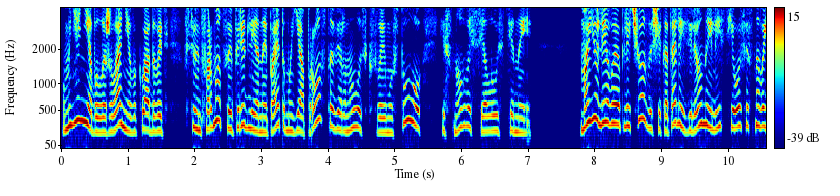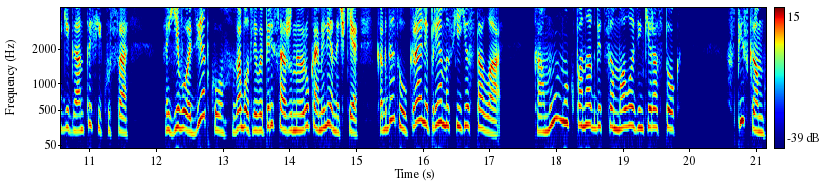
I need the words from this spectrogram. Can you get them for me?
У меня не было желания выкладывать всю информацию перед Леной, поэтому я просто вернулась к своему стулу и снова села у стены. Мое левое плечо защекотали зеленые листья офисного гиганта фикуса. Его детку, заботливо пересаженную руками Леночки, когда-то украли прямо с ее стола. Кому мог понадобиться молоденький росток? Списком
